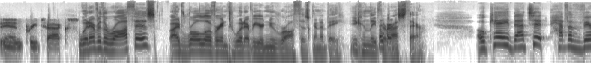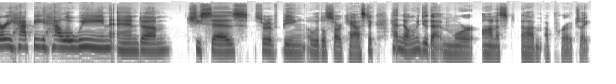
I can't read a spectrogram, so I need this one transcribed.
in pre-tax. Whatever the Roth is, I'd roll over into whatever your new Roth is going to be. You can leave the rest there. Okay, that's it. Have a very happy Halloween. And um, she says, sort of being a little sarcastic, "Ha- no, let me do that in a more honest um, approach. Like,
